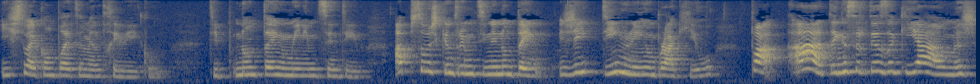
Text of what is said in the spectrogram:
Isto é completamente ridículo. Tipo, não tem o mínimo de sentido há pessoas que entram em medicina e não têm jeitinho nenhum para aquilo. Pá, ah, tenho a certeza que há, mas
